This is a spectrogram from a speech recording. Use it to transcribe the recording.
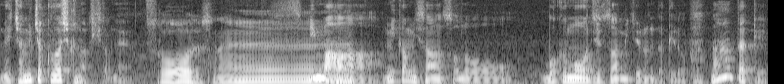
めちゃめちゃ詳しくなってきたね。そうですね。今三上さんその僕も実は見てるんだけどなんだっけ？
